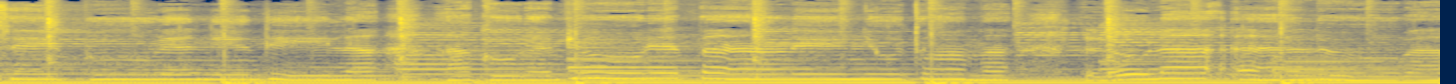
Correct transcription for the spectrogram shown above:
စိတ်ပူတဲ့နေသီလားအကူလည်းပြိုးတဲ့ပန်းလေးညှို့သွားမှလိုလားအလိုပါ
